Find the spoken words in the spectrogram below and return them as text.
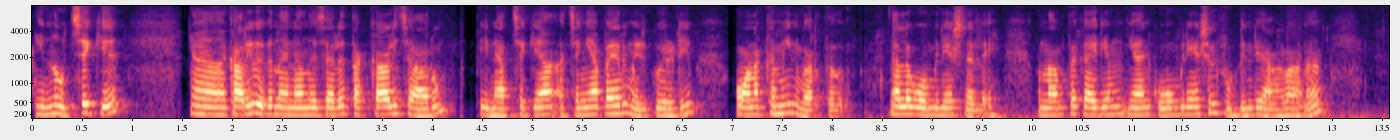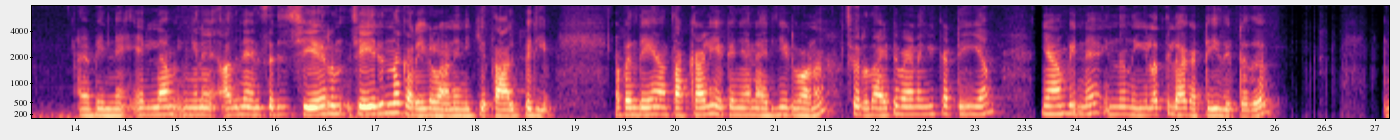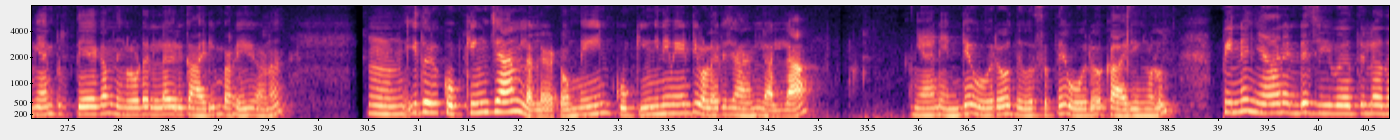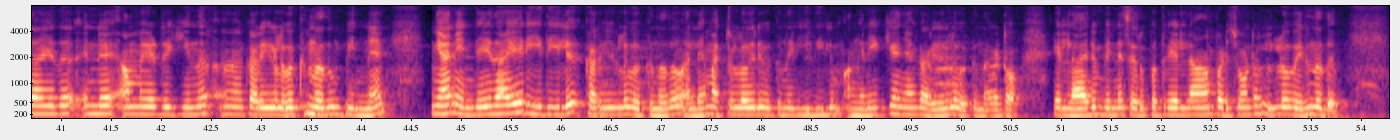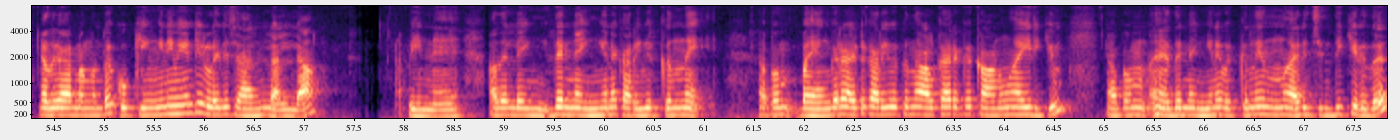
ഇന്ന് ഉച്ചയ്ക്ക് കറി വെക്കുന്നത് എന്നാന്ന് വെച്ചാൽ തക്കാളി ചാറും പിന്നെ അച്ചയ്ക്ക അച്ചങ്ങാപ്പയർ മെഴുക്കുവരട്ടിയും ഉണക്കമീൻ വറുത്തതും. നല്ല കോമ്പിനേഷൻ അല്ലേ? ഒന്നാമത്തെ കാര്യം ഞാൻ കോമ്പിനേഷൻ ഫുഡിന്റെ ആളാണ്. പിന്നെ എല്ലാം ഇങ്ങനെ അതിനനുസരിച്ച് ചേർ ചേരുന്ന കറികളാണ് എനിക്ക് താല്പര്യം. അപ്പോൾ എന്ത് ചെയ്യാം തക്കാളിയൊക്കെ ഞാൻ അരിഞ്ഞിടുവാണ്. ചെറുതായിട്ട് വേണമെങ്കിൽ കട്ട് ചെയ്യാം. ഞാൻ പിന്നെ ഇന്ന് നീളത്തിലാണ് കട്ട് ചെയ്തിട്ടത്. ഞാൻ പ്രത്യേകം നിങ്ങളോട് നിങ്ങളോടെല്ലാം ഒരു കാര്യം പറയുകയാണ്. ഇതൊരു കുക്കിംഗ് ചാനലല്ല കേട്ടോ. മെയിൻ കുക്കിങ്ങിന് വേണ്ടിയുള്ളൊരു ചാനലല്ല. ഞാൻ എന്റെ ഓരോ ദിവസത്തെ ഓരോ കാര്യങ്ങളും പിന്നെ ഞാൻ എന്റെ ജീവിതത്തിൽ അതായത് എന്റെ അമ്മയുടെ ഇരിക്കുന്ന കറികൾ വെക്കുന്നതും പിന്നെ ഞാൻ എന്റേതായ രീതിയിൽ കറികൾ വെക്കുന്നതും അല്ലെങ്കിൽ മറ്റുള്ളവർ വെക്കുന്ന രീതിയിലും അങ്ങനെയൊക്കെയാണ് ഞാൻ കറികൾ വെക്കുന്നത് കേട്ടോ. എല്ലാവരും പിന്നെ ചെറുപ്പത്തിൽ എല്ലാം പഠിച്ചുകൊണ്ടല്ലോ വരുന്നത്. അത് കാരണം കൊണ്ട് കുക്കിങ്ങിന് വേണ്ടിയുള്ളൊരു ചാനലല്ല. പിന്നെ അതല്ല ഇതന്നെ ഇങ്ങനെ കറി വെക്കുന്നേ? അപ്പം ഭയങ്കരമായിട്ട് കറി വെക്കുന്ന ആൾക്കാരൊക്കെ കാണുമായിരിക്കും. അപ്പം ഇതെന്നെ ഇങ്ങനെ വെക്കുന്നതെന്നൊന്നും ആരും ചിന്തിക്കരുത്.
